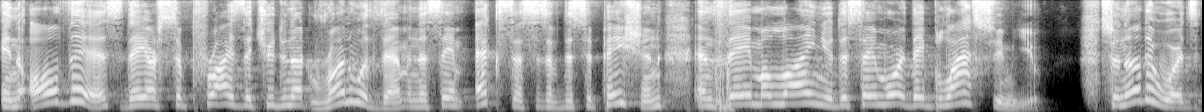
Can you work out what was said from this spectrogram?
In all this, they are surprised that you do not run with them in the same excesses of dissipation, and they malign you, the same word, they blaspheme you. So, in other words,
